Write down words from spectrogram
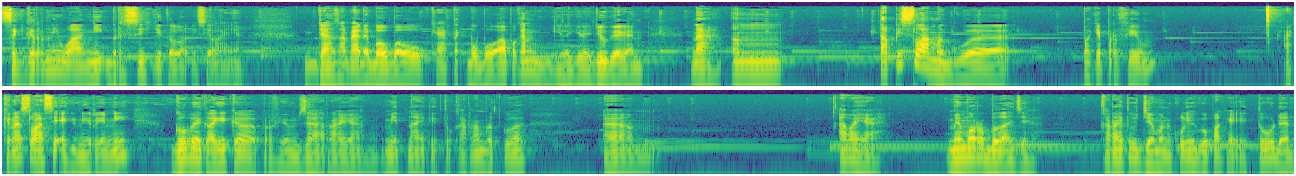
seger nih wangi bersih gitu loh istilahnya. Jangan sampai ada bau-bau ketek bau-bau apa kan gila-gila juga kan. Nah um, tapi selama gue pakai perfume akhirnya setelah si Egnir ini gue balik lagi ke perfume Zara yang Midnight itu. Karena menurut gue um, apa ya memorable aja. Karena itu zaman kuliah gue pakai itu dan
